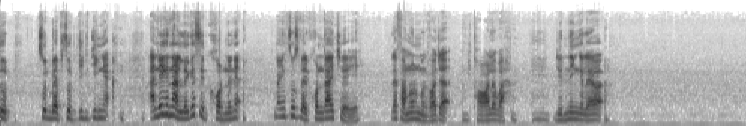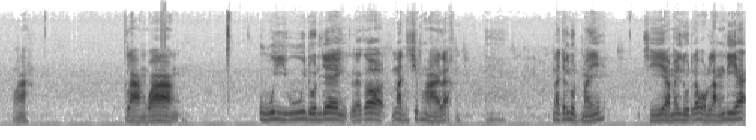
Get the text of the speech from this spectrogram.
สุดสุดแบบสุดจริงๆอะ อันนี้ขนาดเหลือแค่สิบคนนะเนี่ย แม่งสู้สิบเอ็ดคนได้เฉย และฝั่งนู้นเหมือนเขาจะท้อแล้ววะยืนนิ่งกันแล้วอะมา กลางว่าง อุ้ยอุ้ยโดนแย่ง แล้วก็น่าจะชิบหายแล้ว น่าจะหลุดไหมเชียไม่หลุดครับผมหลังดีฮะ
